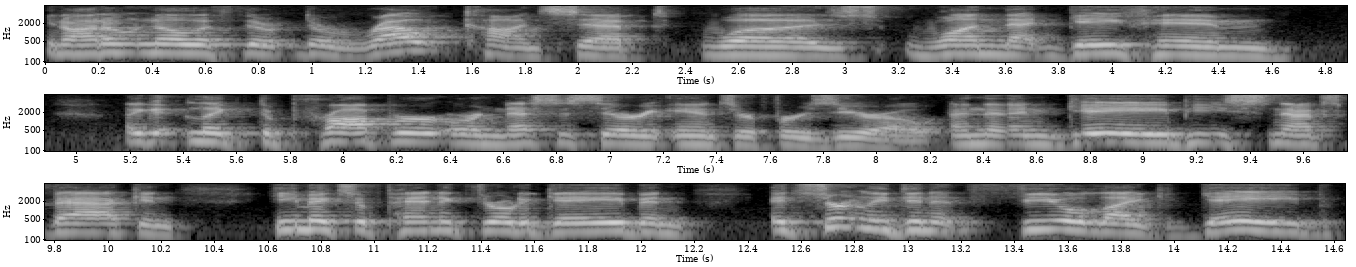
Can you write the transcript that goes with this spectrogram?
you know, I don't know if the, the route concept was one that gave him like like the proper or necessary answer for zero. And then Gabe, he snaps back and he makes a panic throw to Gabe. And it certainly didn't feel like Gabe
